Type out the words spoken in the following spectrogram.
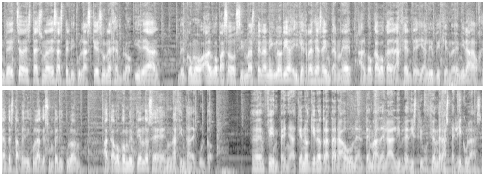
De hecho, esta es una de esas películas que es un ejemplo ideal de cómo algo pasó sin más pena ni gloria y que gracias a internet, al boca a boca de la gente y al ir diciendo, eh, mira, ojeate esta película que es un peliculón, acabó convirtiéndose en una cinta de culto. En fin, Peña, que no quiero tratar aún el tema de la libre distribución de las películas.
